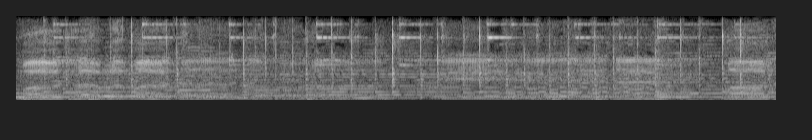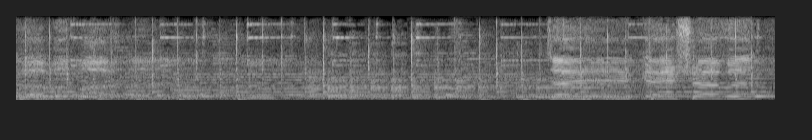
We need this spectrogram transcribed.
માધવ મદન માધવ મદન જય કેશવ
